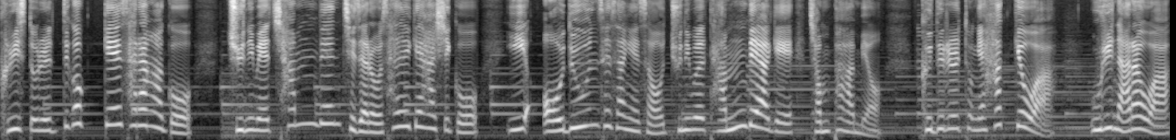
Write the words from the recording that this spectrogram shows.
그리스도를 뜨겁게 사랑하고 주님의 참된 제자로 살게 하시고 이 어두운 세상에서 주님을 담대하게 전파하며 그들을 통해 학교와 우리나라와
